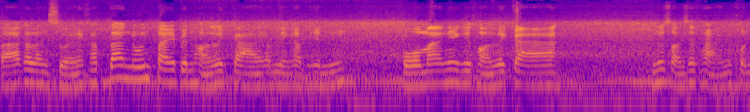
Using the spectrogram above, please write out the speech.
ฟ้ากำลังสวยนะครับ ด้านนู้นไปเป็นหอนาฬิกานะครับนี่ครับเห็นโผล่มานี่คือหอนาฬิกานุสรสถานคน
